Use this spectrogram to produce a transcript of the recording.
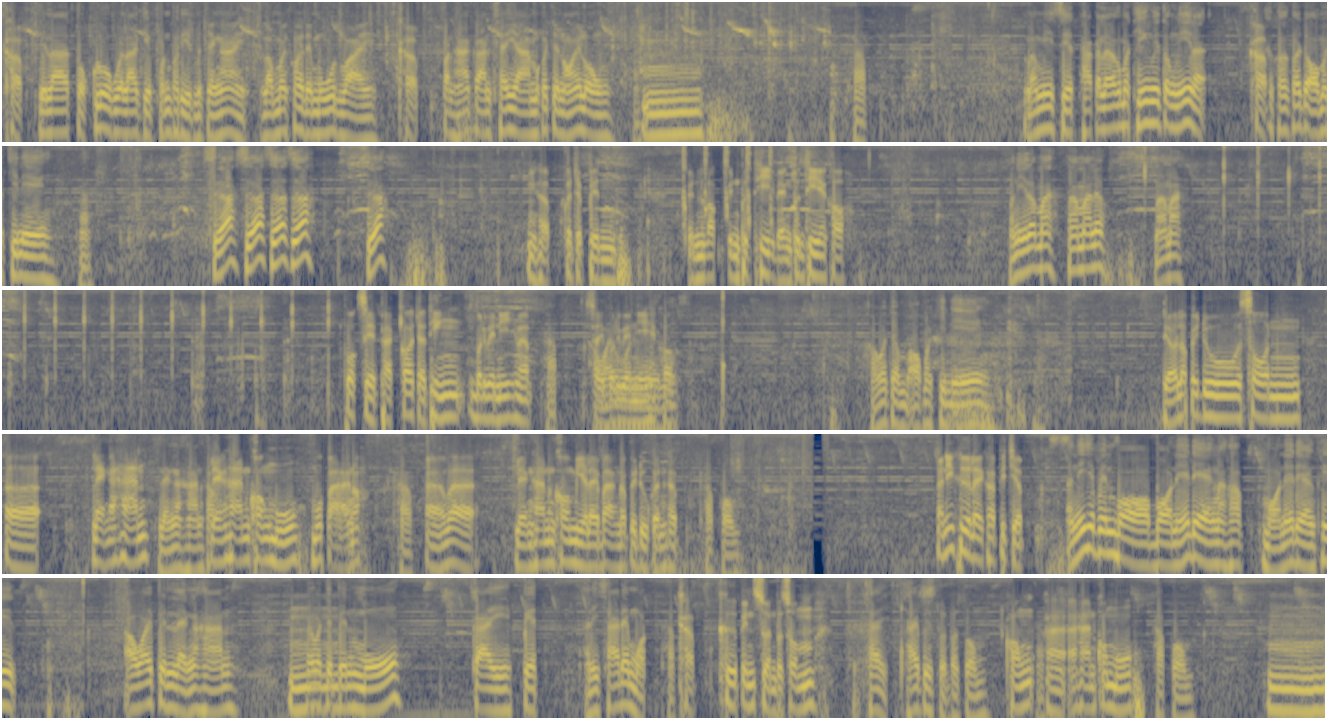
ครับเวลาตกลูกเวลาเก็บผลผลิตมันจะง่าย เราไม่ค่อยได้มาวุ่นวายครับปัญหาการใช้ยามันก็จะน้อยลงอืมครับ เรามีเศษผักกันแล้วก็มาทิ้งไว้ตรงนี้แหละครับแล้วเขาก็จะออกมากินเองนะเสือเสือเสือเสือเสือ นี่ครับก็จะเป็น เป็นล็อกเป็นพื้นที่แบ่งพื้นที่ให้เขาวันนี้แล้วมา มามาเร็ว มามาพวกเศษผักก็จะทิ้งบริเวณนี้ใช่ไหมครับครับ ใส่บริเวณนี้ให้เขา เขาก็จะออกมากินเอง เดี๋ยวเราไปดูโซนเอ่อแหล่งอาหาร แหล่งอาหารเขาแหล่งอาหารของหมูหมูป่าเนาะ ครับอ่าว่าแหล่งอาหารของเขามีอะไรบ้างเราไปดูกันครับ ครับผม อันนี้คืออะไรครับพี่เจี๊ยบอันนี้จะเป็นบ่อบ่อเนื้อแดงนะครับบ่อเนื้อแดงที่เอาไว้เป็นแหล่งอาหารอืไม่ว่าจะเป็นหมู ไก่เป็ด อันนี้ใช้ได้หมดครับครับ คือเป็นส่วนผสม ใช่ใช้เป็นส่วนผสมของอ่าอาหารของหมูครับผมอืม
